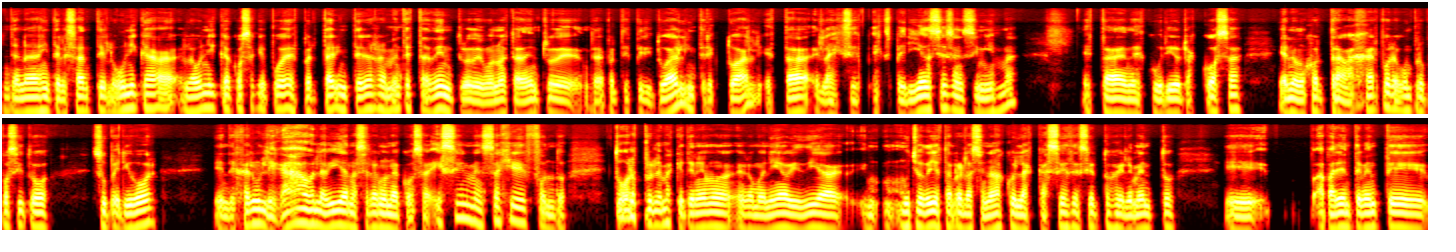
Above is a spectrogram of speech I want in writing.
ya nada es interesante. Lo única, la única cosa que puede despertar interés realmente está dentro de uno, está dentro de, la parte espiritual, intelectual, está en las experiencias en sí mismas, está en descubrir otras cosas, y a lo mejor trabajar por algún propósito superior, en dejar un legado en la vida, en hacer alguna cosa. Ese es el mensaje de fondo. Todos los problemas que tenemos en la humanidad hoy día, muchos de ellos están relacionados con la escasez de ciertos elementos. Eh, aparentemente,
